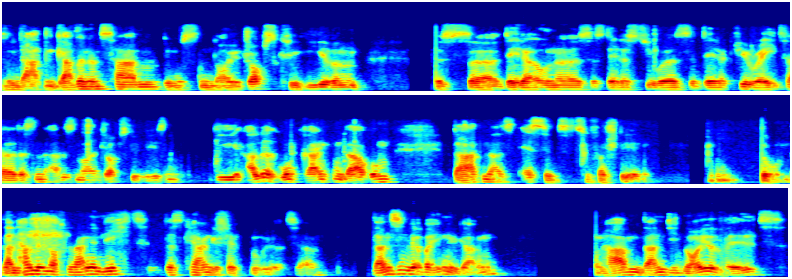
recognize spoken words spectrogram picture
eine Datengovernance haben, wir mussten neue Jobs kreieren, des äh, Data Owners, des Data Stewards, des Data Curator, das sind alles neue Jobs gewesen, die alle ranken darum, Daten als Assets zu verstehen. So, dann haben wir noch lange nicht das Kerngeschäft berührt. Ja. Dann sind wir aber hingegangen und haben dann die neue Welt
